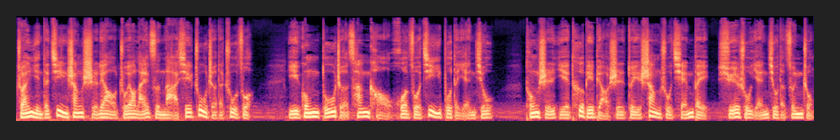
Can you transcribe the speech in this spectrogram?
转引的晋商史料主要来自哪些著者的著作，以供读者参考或做进一步的研究。同时，也特别表示对上述前辈学术研究的尊重。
